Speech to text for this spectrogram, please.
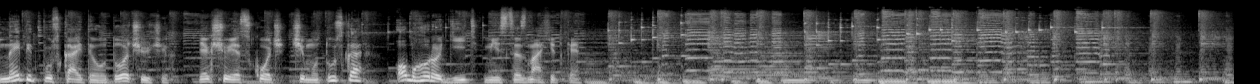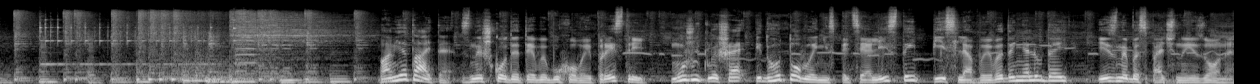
не підпускайте оточуючих. Якщо є скотч чи мотузка, обгородіть місце знахідки. Пам'ятайте, знешкодити вибуховий пристрій можуть лише підготовлені спеціалісти після виведення людей із небезпечної зони.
